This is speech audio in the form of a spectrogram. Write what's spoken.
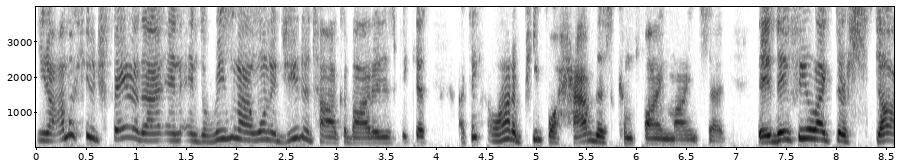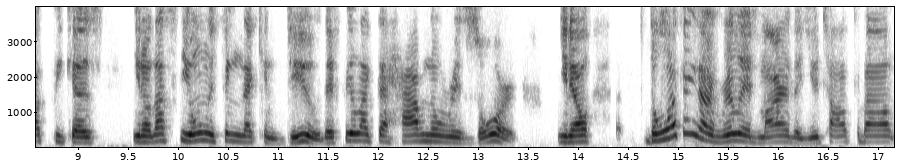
you know, I'm a huge fan of that. And, and the reason I wanted you to talk about it is because I think a lot of people have this confined mindset. They, they feel like they're stuck because, you know, that's the only thing that can do. They feel like they have no resort. You know, the one thing that I really admire that you talked about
